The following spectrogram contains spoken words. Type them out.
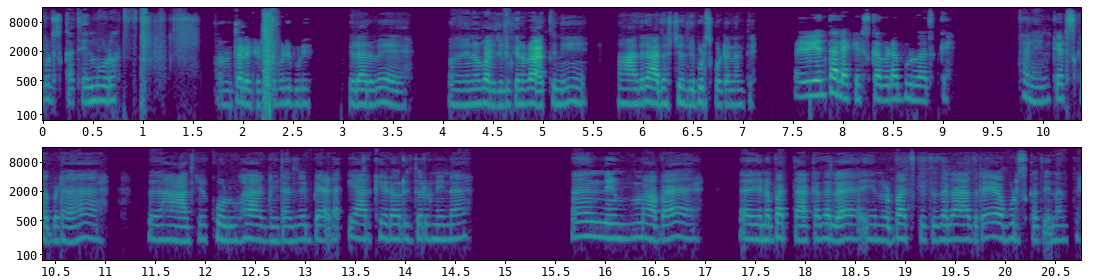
ಬಿಡ್ಸ್ಕತೀನಿ ಬಿಡು. ತಲೆ ಕೆಟ್ಟ ಬಿಡಿ ಬಿಡಿ. ಎಲ್ಲಾರು ಏನಾರು ಬಲ್ಗಿಲಿಕ್ಕೆ ಏನಾರು ಹಾಕ್ತೀನಿ. ಆದರೆ ಆದಷ್ಟು ಜಲ್ದಿ ಬಿಡಿಸ್ಕೊಟ್ಟನಂತೆ. ಅಯ್ಯೋ ಏನು ತಲೆ ಕೆಡ್ಸ್ಕೊಬೇಡ ಬಿಡು ಅದಕ್ಕೆ ತಲೆ ಏನು ಕೆಡ್ಸ್ಕೊಬೇಡ ಆದರೆ ಕೊಡು ಆಗಲಿಲ್ಲ ಅಂದರೆ ಬೇಡ ಯಾರು ಕೇಳೋರಿದ್ದರು ನಿನ್ನ? ಆ, ನಿಮ್ಮ ಮಾವ ಆ, ಏನೋ ಭತ್ತ ಹಾಕೋದಲ್ಲ ಏನಾರು ಭತ್ತ ಆದರೆ ಬಿಡ್ಸ್ಕೊತೀನಂತೆ.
